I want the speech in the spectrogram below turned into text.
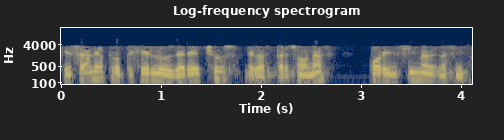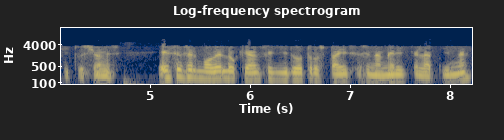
que sale a proteger los derechos de las personas por encima de las instituciones. Ese es el modelo que han seguido otros países en América Latina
